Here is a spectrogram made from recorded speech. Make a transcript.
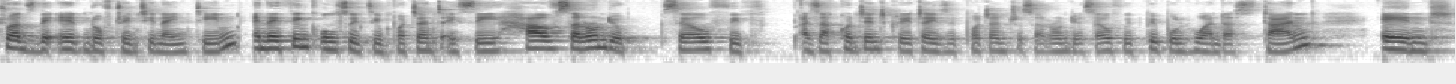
towards the end of 2019. And I think also it's important, I say, have surround yourself with, as a content creator, it's important to surround yourself with people who understand and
